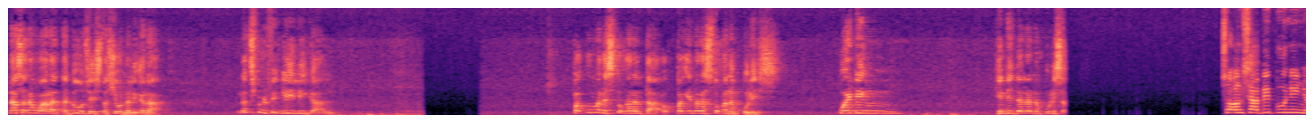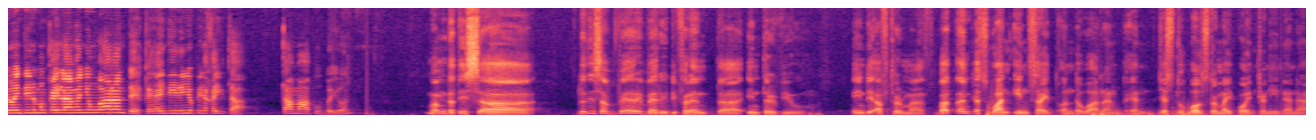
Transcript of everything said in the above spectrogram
Nasaan ang warrant? Ah, doon sa istasyon, halika na. That's perfectly legal. Pag umaresto ka ng tao, pag inaresto ka ng pulis, pwedeng hindi dala ng pulis So ang sabi po ninyo, hindi naman kailangan yung warrant eh, kaya hindi ninyo pinakita. Tama po ba yun? Ma'am, that is uh, that is a very very different uh, interview in the aftermath. But I'm Just one insight on the warrant and just to bolster my point kanina na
